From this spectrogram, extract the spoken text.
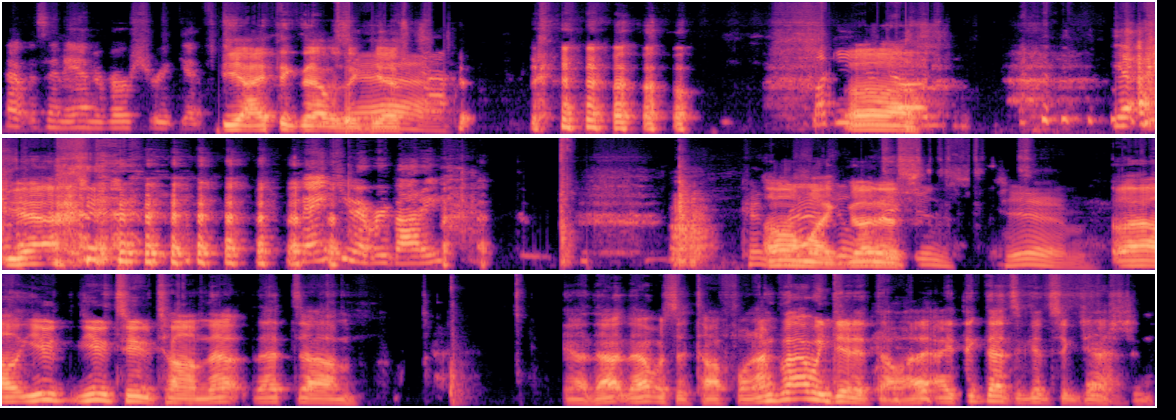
That was an anniversary gift. yeah, I think that was a Yeah. gift. Lucky you, Uh, Yeah. yeah. Thank you, everybody. Oh, my goodness. Tim. well, you you too, Tom. That that um yeah, that that was a tough one. I'm glad we did it though. I, I think that's a good suggestion.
